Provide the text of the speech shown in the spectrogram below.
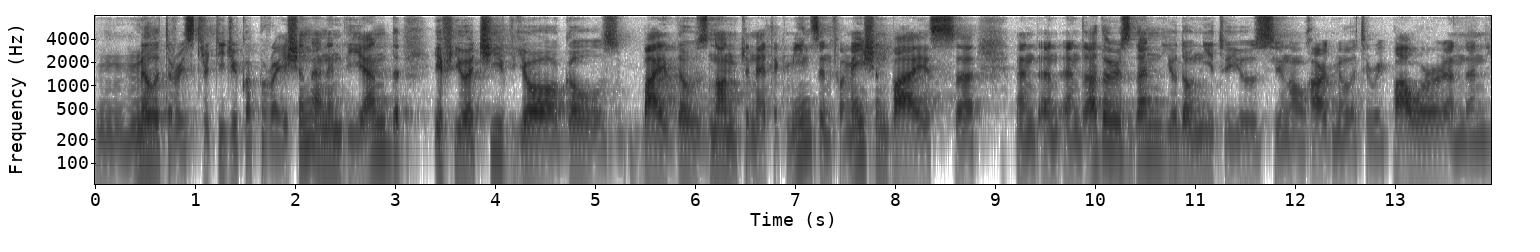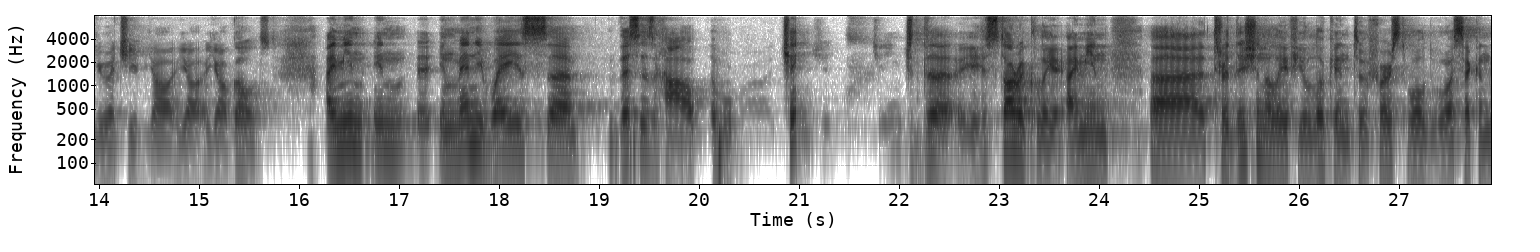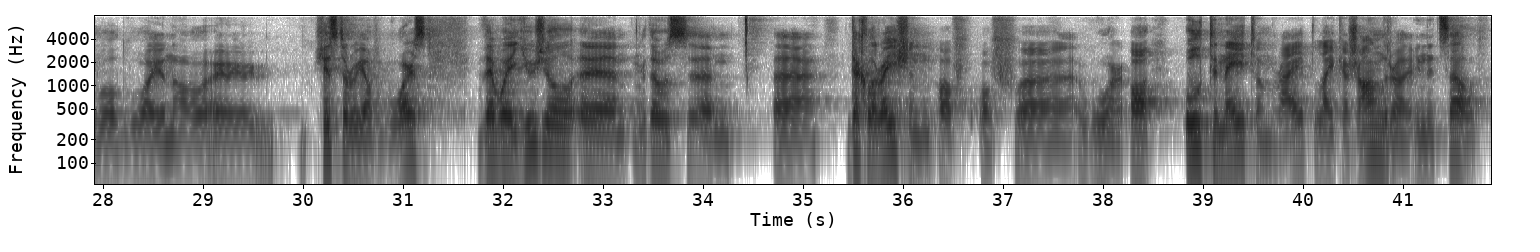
military strategic operation. And in the end, if you achieve your goals by those non-kinetic means, information-wise uh, and, and, and others, then you don't need to use, you know, hard military power and then you achieve your, your, your goals. I mean, in, in many ways, uh, this is how the war changed uh, historically. I mean, uh, traditionally, if you look into First World War, Second World War, you know, uh, history of wars, there were usual uh, those um, uh, declaration of, of uh, war or ultimatum, right? Like a genre in itself.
